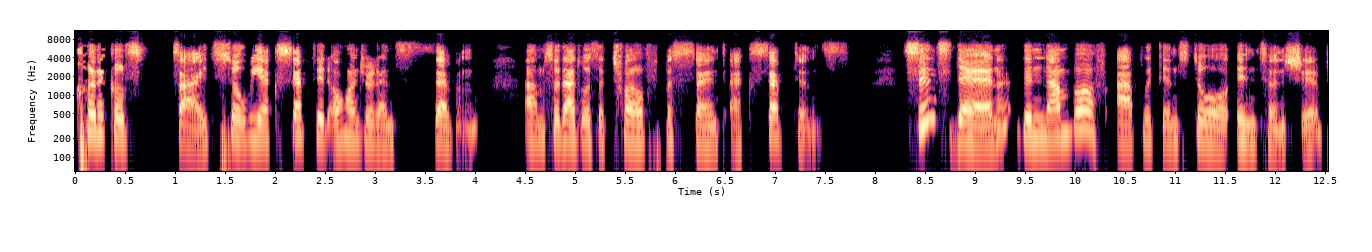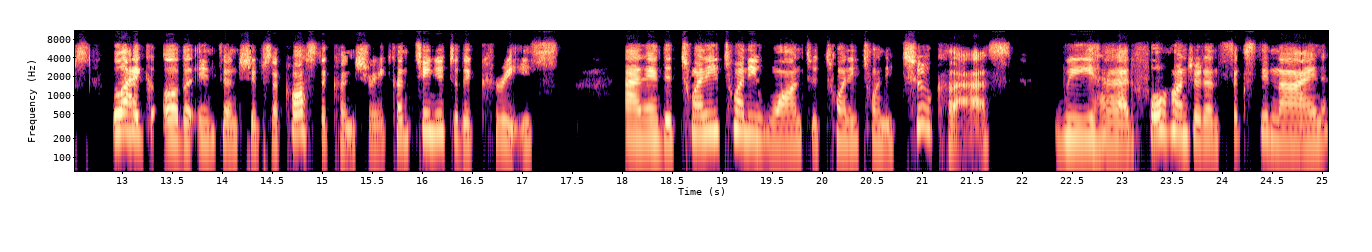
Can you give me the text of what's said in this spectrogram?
clinical sites, so we accepted 107. Um, so that was a 12% acceptance. Since then, the number of applicants to internships, like other internships across the country, continue to decrease. And in the 2021 to 2022 class, we had 469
